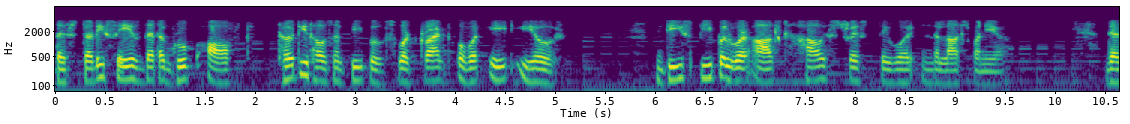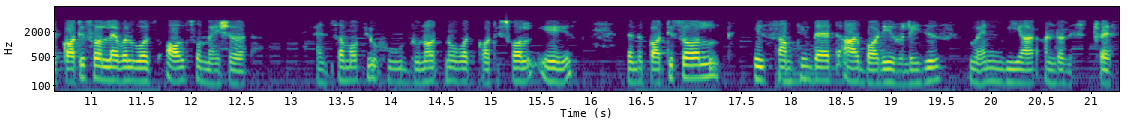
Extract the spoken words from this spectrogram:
The study says that a group of 30,000 people were tracked over 8 years. These people were asked how stressed they were in the last one year. Their cortisol level was also measured. And some of you who do not know what cortisol is, then the cortisol is something that our body releases when we are under stress.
